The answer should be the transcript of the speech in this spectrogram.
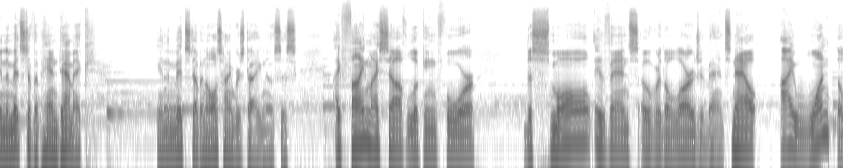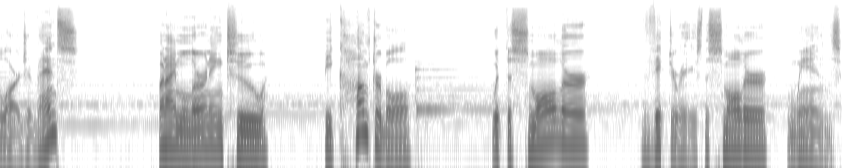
In the midst of a pandemic, in the midst of an Alzheimer's diagnosis, I find myself looking for the small events over the large events. Now, I want the large events, but I'm learning to be comfortable with the smaller victories, the smaller wins,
